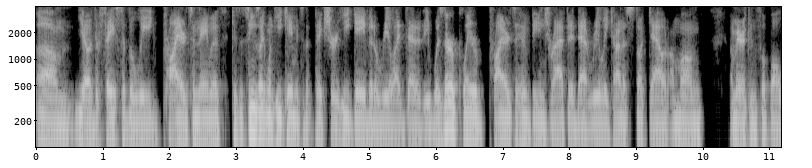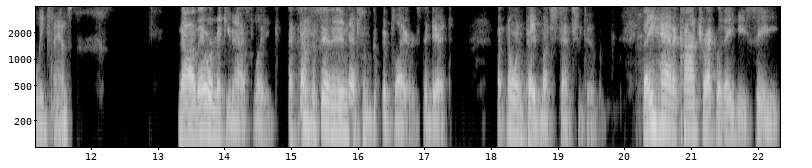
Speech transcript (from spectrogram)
um, you know, the face of the league prior to Namath? Because it seems like when he came into the picture, he gave it a real identity. Was there a player prior to him being drafted that really kind of stuck out among American Football League fans? No, they were Mickey Mouse League. That's not mm. to say they didn't have some good players. They did, but no one paid much attention to them. They had a contract with ABC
